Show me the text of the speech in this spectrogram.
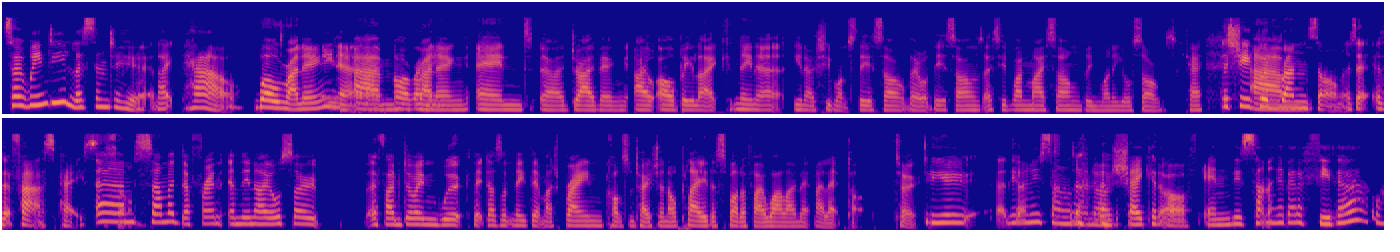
So when do you listen to her? Like how? Well, running, Nina, um, oh, running. running. and uh, driving. I, I'll be like Nina. You know, she wants their song. They want their songs. I said one my song, then one of your songs. Okay. Is she a good Um, run song? Is it is it fast paced? Um, some are different, and then I also, if I'm doing work that doesn't need that much brain concentration, I'll play the Spotify while I'm at my laptop too. Do you? uh, The only songs I know are "Shake It Off" and there's something about a feather or,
